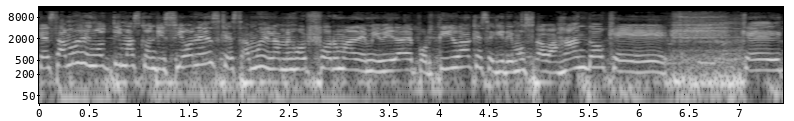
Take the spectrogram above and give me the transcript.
Que estamos en óptimas condiciones, que estamos en la mejor forma de mi vida deportiva, que seguiremos trabajando, que, que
